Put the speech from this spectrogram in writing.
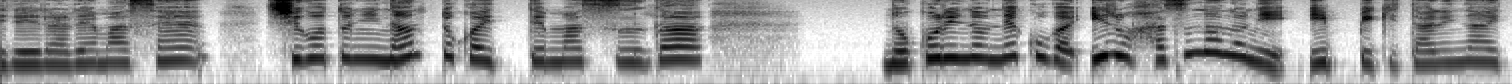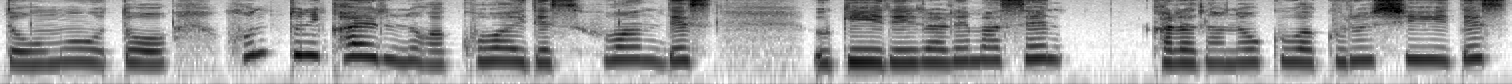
入れられません。仕事に何とか言ってますが、残りの猫がいるはずなのに一匹足りないと思うと本当に帰るのが怖いです。不安です。受け入れられません。体の奥は苦しいです。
